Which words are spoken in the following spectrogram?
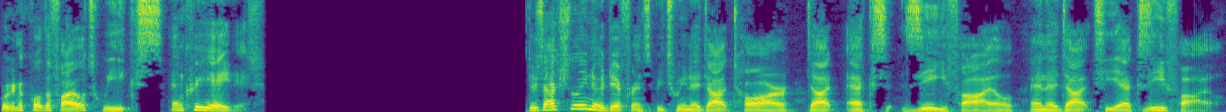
We're going to call the file tweaks and create it. There's actually no difference between a .tar.xz file and a .txz file.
